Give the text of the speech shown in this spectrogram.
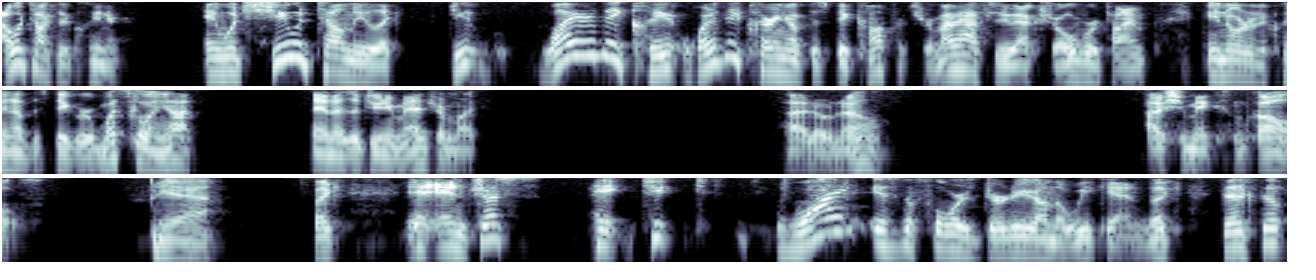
I would talk to the cleaner, and what she would tell me, like, do you, why are they clear? Why are they clearing out this big conference room? I have to do extra overtime in order to clean up this big room. What's going on? And as a junior manager, I'm like, I don't know. I should make some calls. Yeah. Like, and, and just hey, why is the floors dirty on the weekend? Like, the, the,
